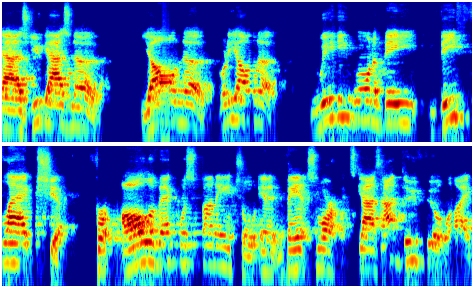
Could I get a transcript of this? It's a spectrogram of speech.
guys, you guys know, y'all know, what do y'all know? We want to be the flagship for all of Equis Financial in advanced markets. Guys, I do feel like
